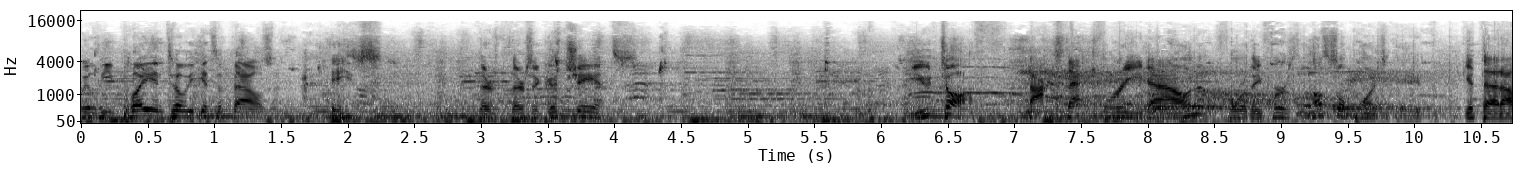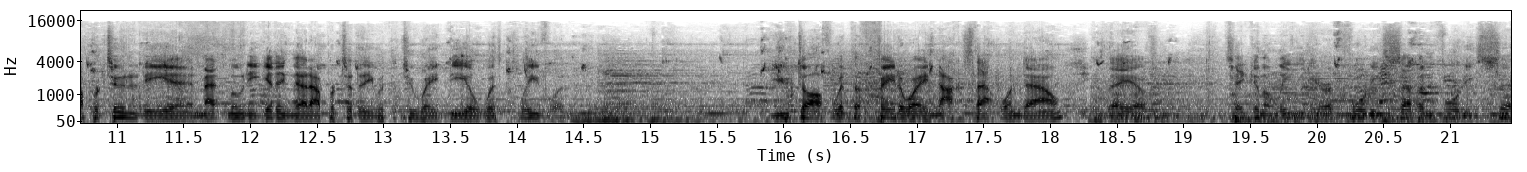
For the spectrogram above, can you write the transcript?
Will he play until he gets a thousand? He's there, there's a good chance. Uthoff knocks that three down for the first hustle point of the game. Get that opportunity, and Matt Mooney getting that opportunity with the two-way deal with Cleveland. Uthoff with the fadeaway knocks that one down. They have taken the lead here at 47-46.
